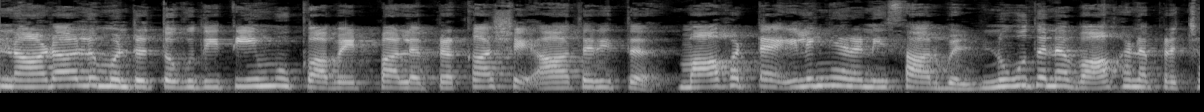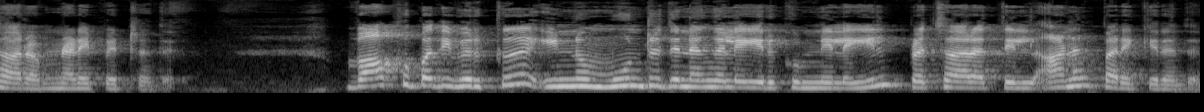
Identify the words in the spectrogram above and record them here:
நாடாளுமன்ற தொகுதி திமுக வேட்பாளர் பிரகாஷை ஆதரித்து மாவட்ட இளைஞரணி சார்பில் நூதன வாகன பிரச்சாரம் நடைபெற்றது. வாக்குப்பதிவிற்கு இன்னும் மூன்று தினங்களே இருக்கும் நிலையில் பிரச்சாரத்தில் அனல் பறக்கிறது.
